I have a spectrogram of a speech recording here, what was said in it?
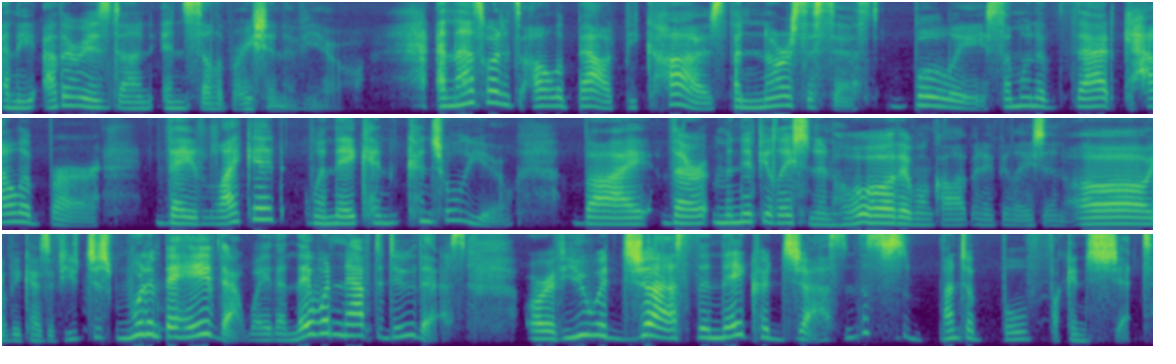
and the other is done in celebration of you. And that's what it's all about because a narcissist, bully, someone of that caliber, they like it when they can control you by their manipulation. And oh, they won't call it manipulation. Oh, because if you just wouldn't behave that way, then they wouldn't have to do this. Or if you would just, then they could just. And this is a bunch of bull fucking shit.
